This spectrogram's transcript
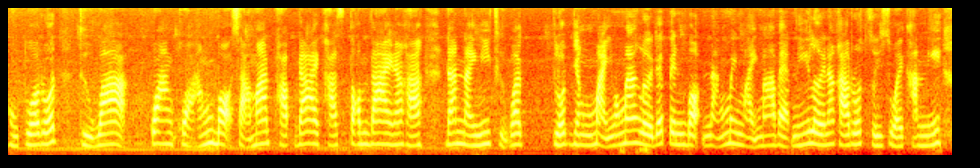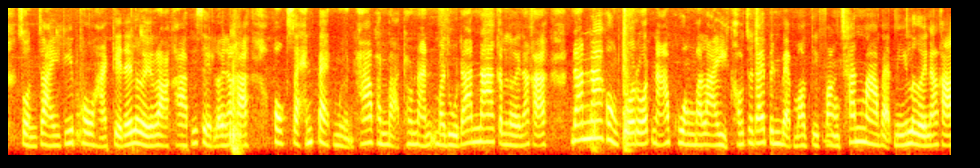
ของตัวรถถือว่ากว้างขวางเบาะสามารถพับได้คัสตอมได้นะคะ ด้านในนี่ถือว่า รถยังใหม่มากๆเลย ได้เป็นเบาะหนังใหม่ ๆ มาแบบนี้เลยนะคะ รถสวยๆคันนี้สนใจรีบโทรหาเกดได้เลยราคาพิเศษเลยนะคะ 685,000 บาทเท่านั้นมาดูด้านหน้ากันเลยนะคะ ด้านหน้าของตัวรถนะพวงมาลัยเขาจะได้เป็นแบบมัลติฟัง c t ชันมาแบบนี้เลยนะคะ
